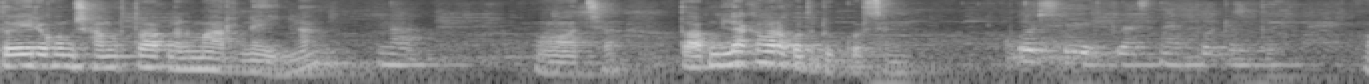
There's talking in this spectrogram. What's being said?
তো এরকম সামর্থ্য আপনার মার নেই না? না। ও আচ্ছা। তো আপনি লেখাপড়া কতটুকু করছেন? করছে ক্লাস নাইন পর্যন্ত। ও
